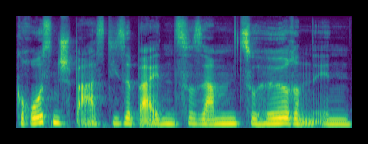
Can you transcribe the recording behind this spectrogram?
großen Spaß, diese beiden zusammen zu hören in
